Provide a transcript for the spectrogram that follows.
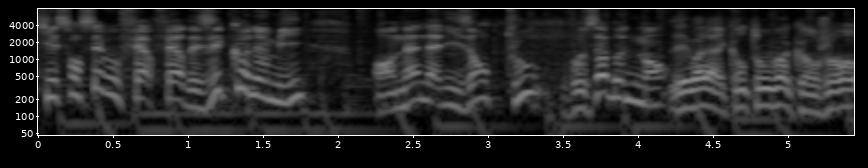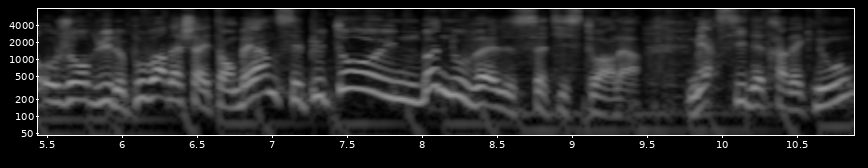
qui est censée vous faire faire des économies en analysant tous vos abonnements. Et voilà, quand on voit qu'aujourd'hui le pouvoir d'achat est en berne, c'est plutôt une bonne nouvelle cette histoire-là. Merci d'être avec nous.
